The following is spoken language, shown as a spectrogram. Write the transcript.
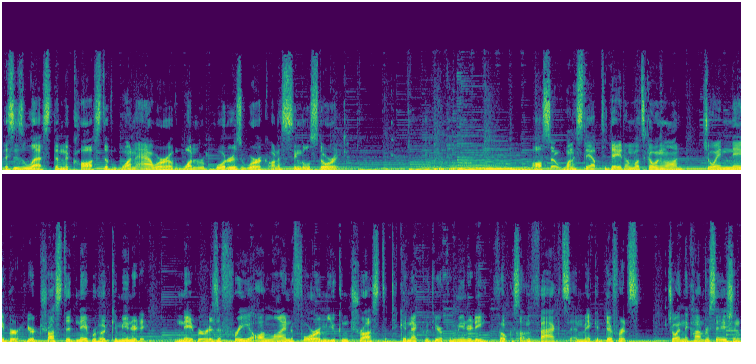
This is less than the cost of one hour of one reporter's work on a single story. Also, want to stay up to date on what's going on? Join Nabur, your trusted neighborhood community. Nabur is a free online forum you can trust to connect with your community, focus on facts, and make a difference. Join the conversation.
